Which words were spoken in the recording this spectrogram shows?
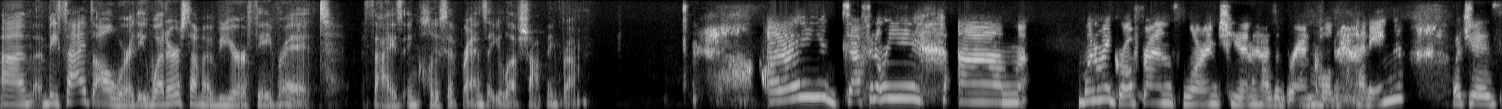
Um, besides All Worthy, what are some of your favorite size inclusive brands that you love shopping from? I definitely, um, one of my girlfriends, Lauren Chan, has a brand Mhm. called Henning, which is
